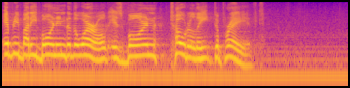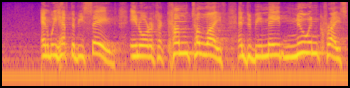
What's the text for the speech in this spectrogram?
everybody born into the world is born totally depraved. And we have to be saved in order to come to life and to be made new in Christ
